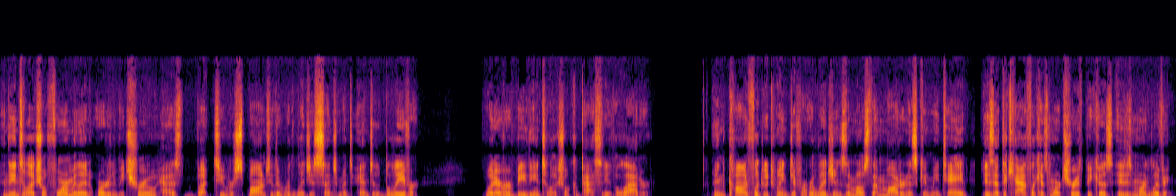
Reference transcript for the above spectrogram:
And the intellectual formula, in order to be true, has but to respond to the religious sentiment and to the believer, whatever be the intellectual capacity of the latter in conflict between different religions, the most that modernists can maintain is that the Catholic has more truth because it is more living,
